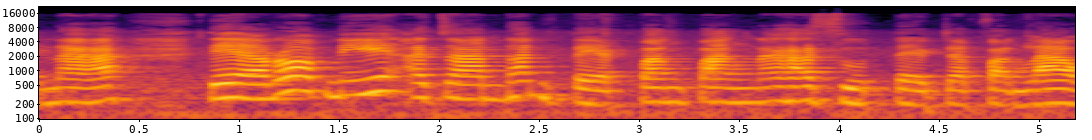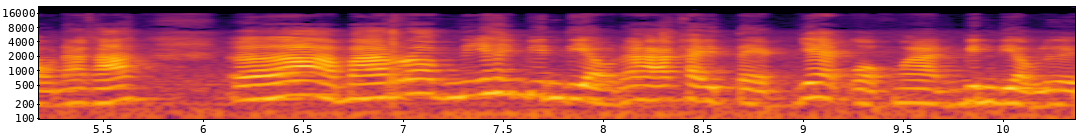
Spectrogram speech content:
รนะคะแต่รอบนี้อาจารย์ท่านแตกปังๆนะคะ สูตรแตกจากฝั่งลานะคะ เออมารอบนี้ให้บินเดี่ยวนะคะ ใครแตกแยกออกมาบินเดี่ยวเลย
